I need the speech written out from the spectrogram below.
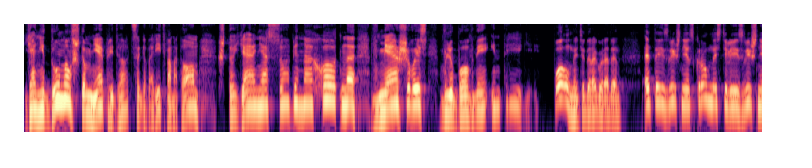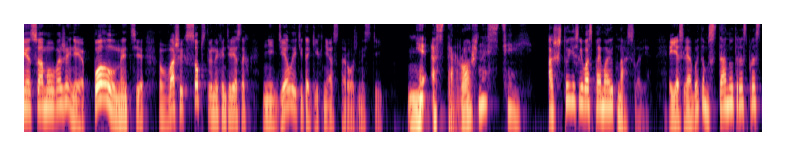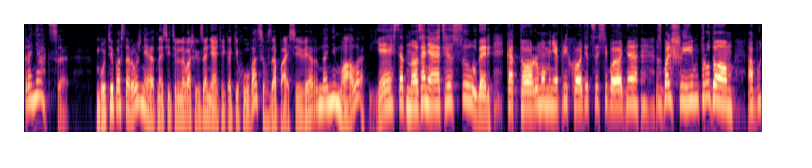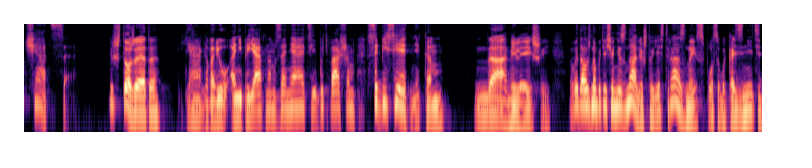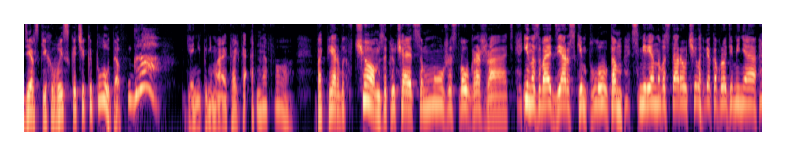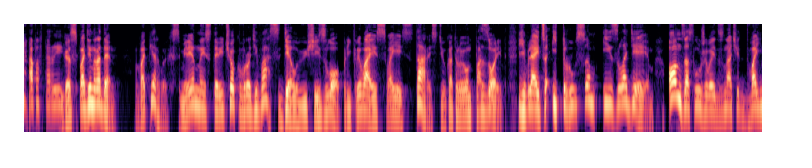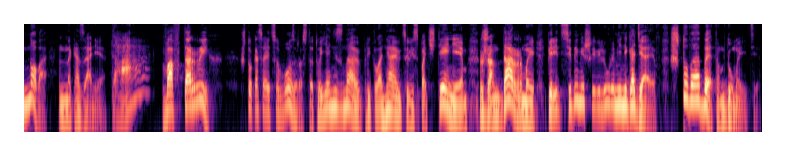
я не думал, что мне придется говорить вам о том, что я не особенно охотно вмешиваюсь в любовные интриги. Полноте, дорогой Роден, это излишняя скромность или излишнее самоуважение. Полноте, в ваших собственных интересах не делайте таких неосторожностей. Неосторожностей? А что, если вас поймают на слове? Если об этом станут распространяться – Будьте поосторожнее относительно ваших занятий, каких у вас в запасе, верно, немало. Есть одно занятие, сударь, которому мне приходится сегодня с большим трудом обучаться. И что же это? Я говорю о неприятном занятии быть вашим собеседником. Да, милейший, вы, должно быть, еще не знали, что есть разные способы казнить дерзких выскочек и плутов. Граф! Я не понимаю только одного. Во-первых, в чем заключается мужество угрожать и называть дерзким плутом смиренного старого человека вроде меня, а во-вторых... Господин Роден, во-первых, смиренный старичок вроде вас, делающий зло, прикрываясь своей старостью, которую он позорит, является и трусом, и злодеем. Он заслуживает, значит, двойного наказания. Да? Во-вторых, что касается возраста, то я не знаю, преклоняются ли с почтением жандармы перед седыми шевелюрами негодяев. Что вы об этом думаете?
